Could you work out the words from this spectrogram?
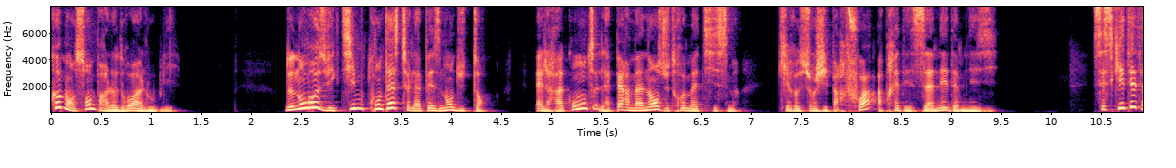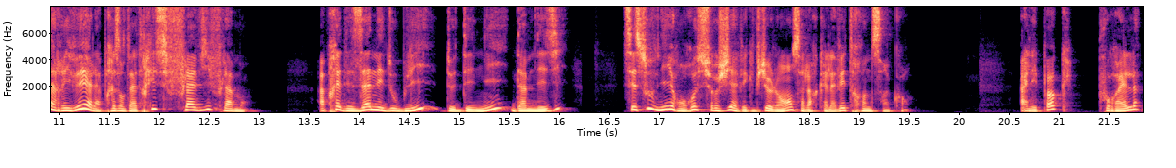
Commençons par le droit à l'oubli. De nombreuses victimes contestent l'apaisement du temps. Elles racontent la permanence du traumatisme, qui ressurgit parfois après des années d'amnésie. C'est ce qui était arrivé à la présentatrice Flavie Flamand. Après des années d'oubli, de déni, d'amnésie, ses souvenirs ont ressurgi avec violence alors qu'elle avait 35 ans. À l'époque, pour elle,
